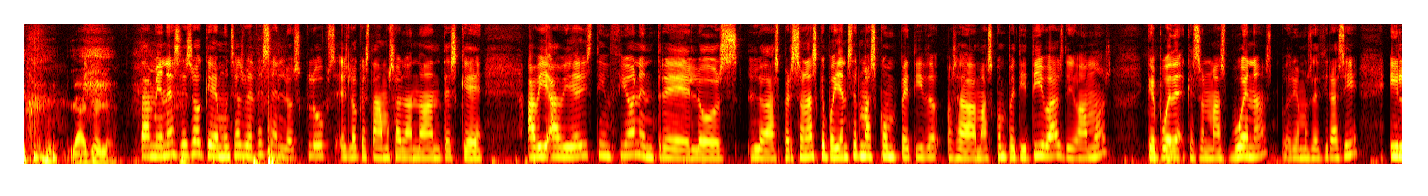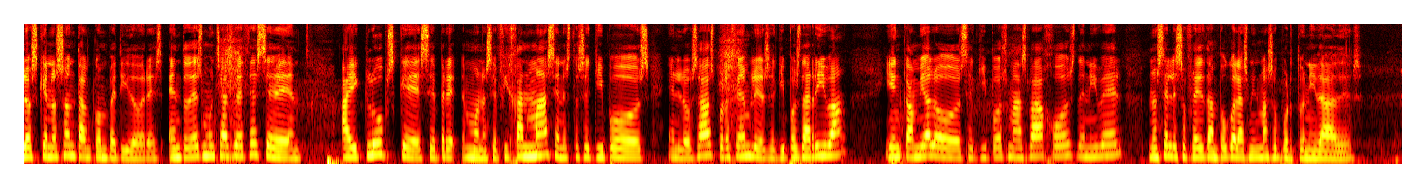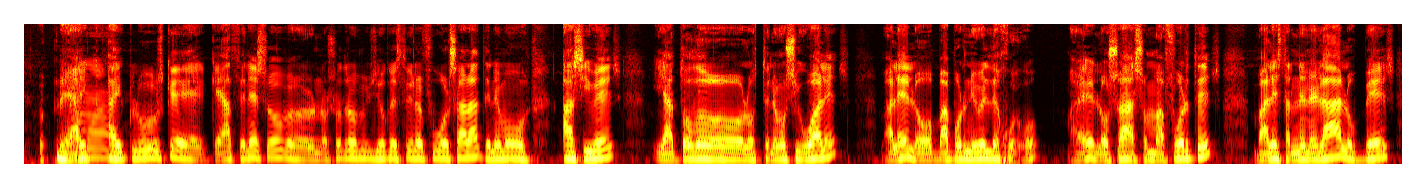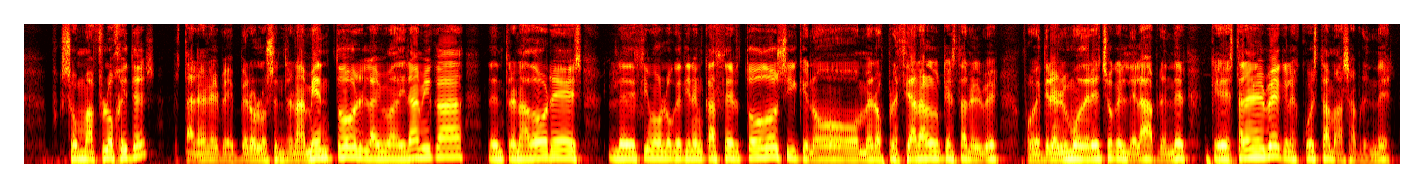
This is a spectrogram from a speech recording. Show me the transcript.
La tele. También es eso que muchas veces en los clubs, es lo que estábamos hablando antes, que había, había distinción entre los, las personas que podían ser más, competido, o sea, más competitivas, digamos, que, puede, que son más buenas, podríamos decir así, y los que no son tan competidores. Entonces muchas veces eh, hay clubs que se, pre- bueno, se fijan más en estos equipos, en los As, por ejemplo, y los equipos de arriba, y en cambio a los equipos más bajos de nivel no se les ofrece tampoco las mismas oportunidades. Hay, hay clubs que, que hacen eso, pero nosotros, yo que estoy en el fútbol sala, tenemos As y Bs y a todos los tenemos iguales, ¿vale? Lo, va por nivel de juego, ¿vale? Los A son más fuertes, ¿vale? Están en el A, los Bs son más flojites, están en el B, pero los entrenamientos, la misma dinámica, de entrenadores le decimos lo que tienen que hacer todos y que no menospreciar al que está en el B, porque tienen el mismo derecho que el del A a aprender, que están en el B que les cuesta más aprender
